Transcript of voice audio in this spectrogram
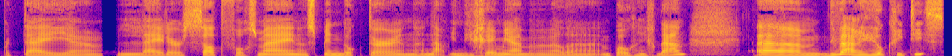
partijleiders zat, volgens mij, en een spindokter. En nou, in die gremia hebben we wel een poging gedaan. Um, die waren heel kritisch.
